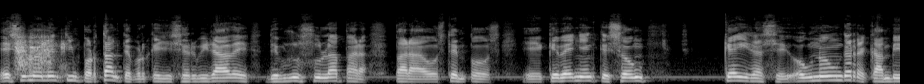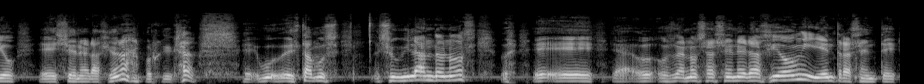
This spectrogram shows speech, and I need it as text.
é sumamente importante porque lle servirá de, de brúxula para, para os tempos eh, que veñen que son queirase ou non de recambio eh, xeneracional, porque claro, eh, estamos subilándonos eh, eh, os da nosa xeneración e entra xente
